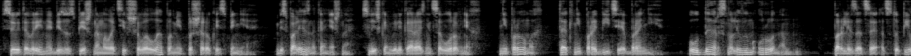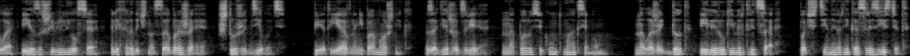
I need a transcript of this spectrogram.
все это время безуспешно молотившего лапами по широкой спине. Бесполезно, конечно, слишком велика разница в уровнях. Не промах, так не пробитие брони. Удар с нулевым уроном. Парализация отступила, и я зашевелился, лихорадочно соображая, что же делать. Пет явно не помощник. Задержит зверя на пару секунд максимум. Наложить дот или руки мертвеца? Почти наверняка срезистит.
